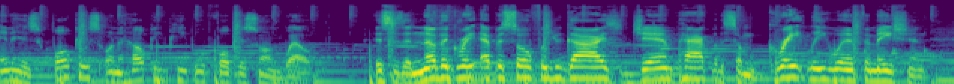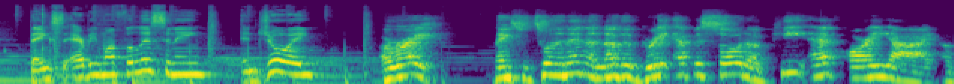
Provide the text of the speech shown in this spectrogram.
and his focus on helping people focus on wealth. This is another great episode for you guys, jam packed with some great legal information. Thanks to everyone for listening. Enjoy. All right. Thanks for tuning in. Another great episode of PFREI, a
